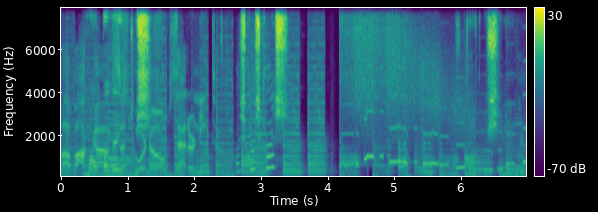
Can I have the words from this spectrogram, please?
La Vaca. Saturno, Saturnita. Koş koş koş. Şuradan koşayım hemen.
